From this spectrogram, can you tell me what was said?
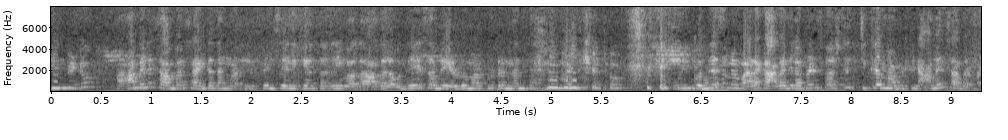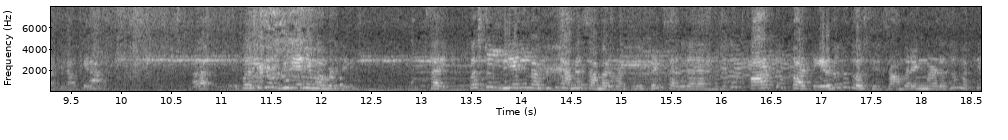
ತಿನ್ಬಿಟ್ಟು ಆಮೇಲೆ ಸಾಂಬಾರ್ ಸಾಯಂಕಾಲದಂಗೆ ಮಾಡ್ತೀನಿ. ಫ್ರೆಂಡ್ಸ್ ಏನಕ್ಕೆ ಅಂತಂದ್ರೆ ಇವಾಗ ಆಗಲ್ಲ. ಒಂದೇ ಸಮಯ ಎರಡು ಮಾಡ್ಬಿಟ್ರೆ ನನ್ನ ತಲೆ ಮಾಡ್ಕೊಟ್ಟು ಈಗ ಒಂದೇ ಸಮಯ ಮಾಡಕ್ ಆಗೋದಿಲ್ಲ. ಫ್ರೆಂಡ್ಸ್ ಫಸ್ಟ್ ಚಿಕನ್ ಮಾಡ್ಬಿಡ್ತೀನಿ, ಆಮೇಲೆ ಸಾಂಬಾರ್ ಮಾಡ್ತೀನಿ ಓಕೆನಾ ಅಲ್ಲ ಫಸ್ಟ್ ಬಿರಿಯಾನಿ ಮಾಡ್ಬಿಡ್ತೀನಿ. ಸರಿ ಫಸ್ಟು ಬಿರಿಯಾನಿ ಮಾಡ್ಬಿಡ್ತೀನಿ ಆಮೇಲೆ ಸಾಂಬಾರು ಮಾಡ್ತೀನಿ ಫ್ರೆಂಡ್ಸ್ ಅದೆಲ್ಲ ನನ್ನ ಜೊತೆ ಪಾರ್ಟ್ ಟು ಪಾರ್ಟ್ ಎರಡೂ ತೋರಿಸ್ತೀನಿ. ಸಾಂಬಾರು ಹೆಂಗೆ ಮಾಡೋದು ಮತ್ತು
